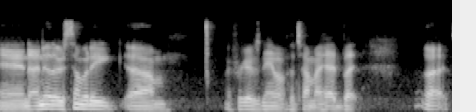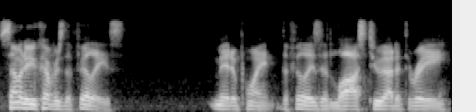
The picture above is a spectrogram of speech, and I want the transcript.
And I know there's somebody, um, I forget his name off the top of my head, but uh, somebody who covers the Phillies made a point. The Phillies had lost two out of three.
